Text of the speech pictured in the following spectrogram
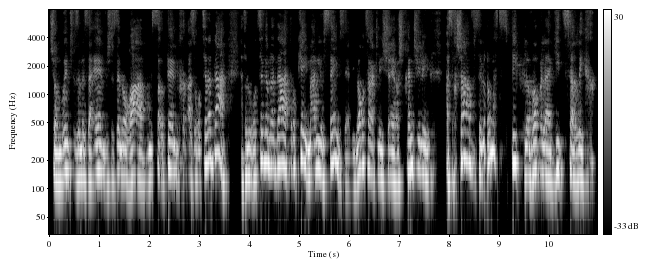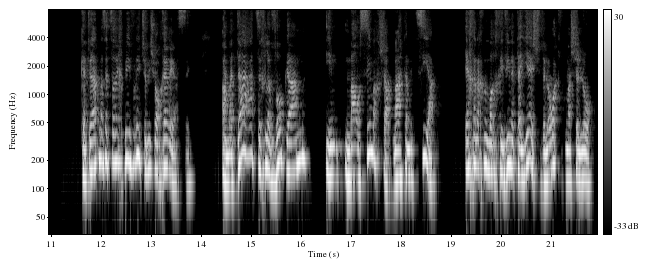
שאומרים שזה מזהם ושזה נורא ומסרטן, אז הוא רוצה לדעת, אבל הוא רוצה גם לדעת, אוקיי, מה אני עושה עם זה? אני לא רוצה רק להישאר, השכן שלי, אז עכשיו זה לא מספיק לבוא ולהגיד צריך, כי את יודעת מה זה צריך בעברית? שמישהו אחר יעשה. המדע צריך לבוא גם עם מה עושים עכשיו, מה אתה מציע, איך אנחנו מרחיבים את היש ולא רק את מה שלא.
